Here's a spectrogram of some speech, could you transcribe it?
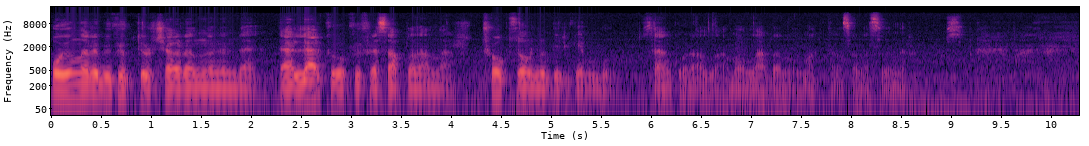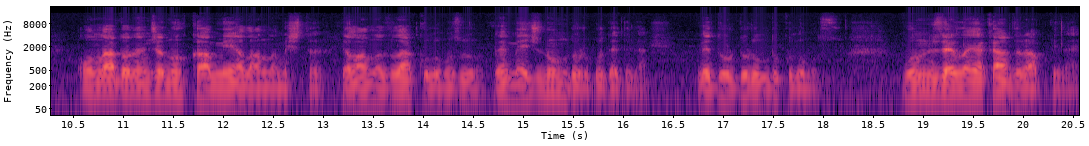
Boyunları büküktür çağrının önünde. Derler ki o küfre saplananlar. Çok zorlu bir gün bu. Sen koru Allah'ım onlardan olmaktan sana sığınırım. Onlardan önce Nuh kavmi yalanlamıştı. Yalanladılar kulumuzu ve mecnundur bu dediler. Ve durduruldu kulumuz. Bunun üzerine yakardı Rabbine.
